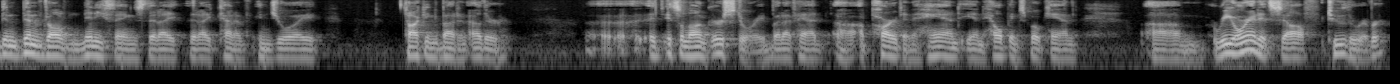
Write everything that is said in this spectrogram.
been been involved in many things that I that I kind of enjoy talking about in other uh, it, it's a longer story, but I've had uh, a part and a hand in helping Spokane um, reorient itself to the river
